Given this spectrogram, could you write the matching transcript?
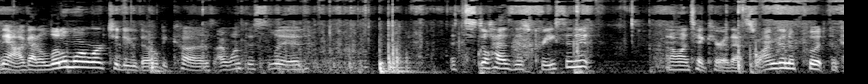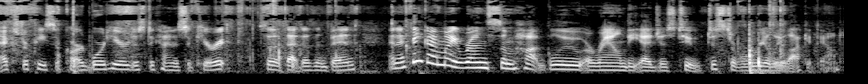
now I got a little more work to do though, because I want this lid, it still has this crease in it, and I want to take care of that. So I'm going to put an extra piece of cardboard here just to kind of secure it so that that doesn't bend. And I think I might run some hot glue around the edges too, just to really lock it down.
